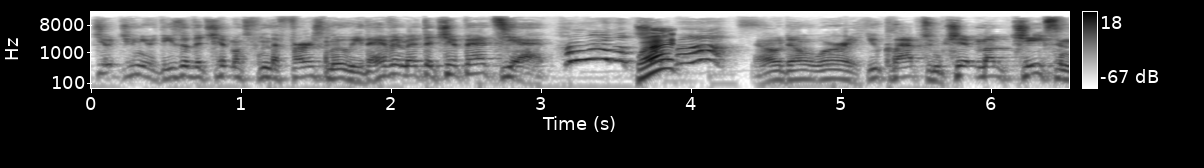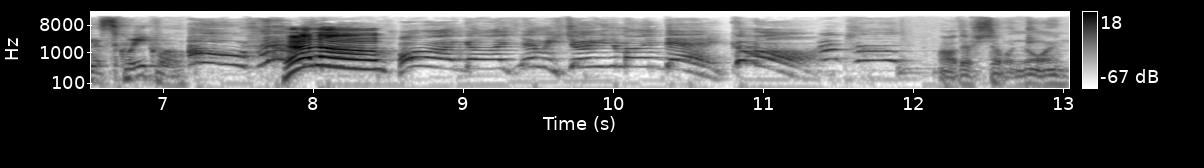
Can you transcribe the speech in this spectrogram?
Ju- Junior, these are the Chipmunks from the first movie. They haven't met the Chipettes yet. Who are the What? Chipmunks? Oh, don't worry. You clapped some chipmunk cheeks in the squeakquel. Oh, hell. Hello. All right, guys, let me show you to my daddy. Come on. Okay. Oh, they're so annoying.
